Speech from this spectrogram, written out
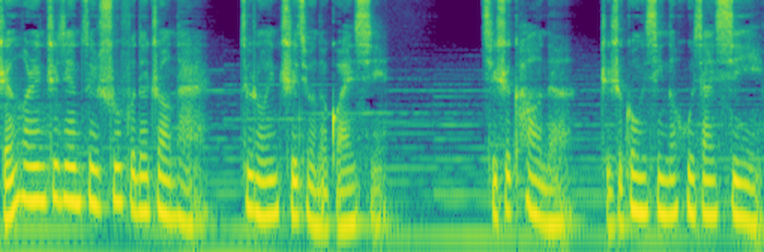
人和人之间最舒服的状态，最容易持久的关系，其实靠的只是共性的互相吸引，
